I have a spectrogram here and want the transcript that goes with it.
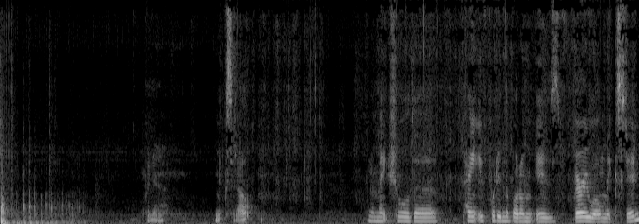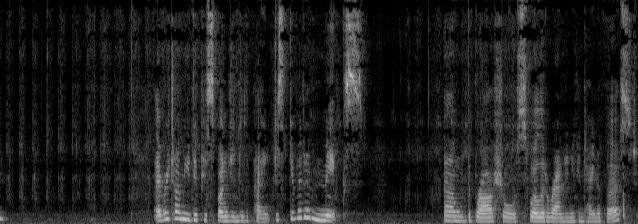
I'm gonna mix it up. I'm gonna make sure the paint you've put in the bottom is very well mixed in. Every time you dip your sponge into the paint, just give it a mix um, with the brush or swirl it around in your container first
